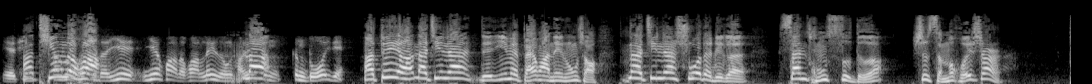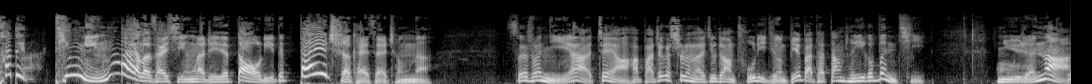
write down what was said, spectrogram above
也听啊听的话但是我觉得夜夜话的话内容好那像更更多一点。啊，对呀、那金山呃因为白话内容少，那金山说的这个三从四德是怎么回事儿？他得听明白了才行了，这些道理得掰扯开才成呢。所以说你呀、这样哈，把这个事儿呢就这样处理就行，别把它当成一个问题。女人呐，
